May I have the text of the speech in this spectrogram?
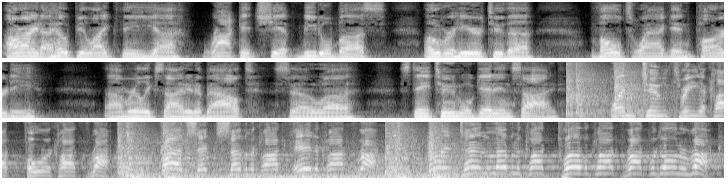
All right, I hope you like the uh, rocket ship Beetle bus over here to the Volkswagen party. I'm really excited about. So uh, stay tuned. We'll get inside. One, two, three o'clock, four o'clock, rock. Five, six, seven o'clock, eight o'clock, rock. Nine, ten, eleven o'clock, twelve o'clock, rock. We're gonna rock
